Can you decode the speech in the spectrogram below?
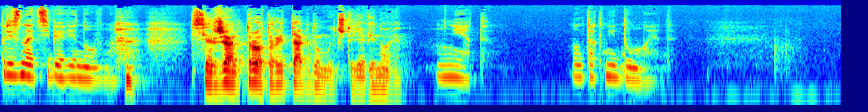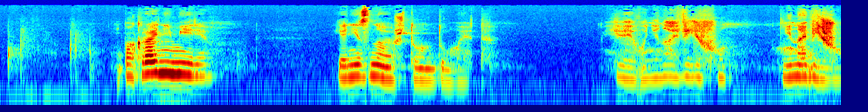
признать себя виновным. Сержант Троттер и так думает, что я виновен. Нет, он так не думает. По крайней мере, я не знаю, что он думает. Я его ненавижу. Ненавижу.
